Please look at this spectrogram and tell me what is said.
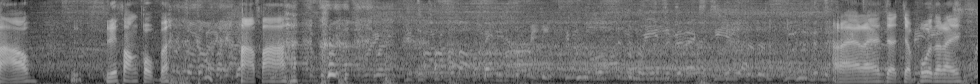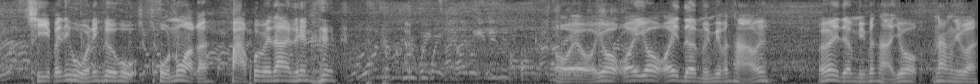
สาว หรือส่องกบอะหาปลาอะไรอะไรจะจะพูดอะไร ชี้ไปที่หูนี่คือหูหูหนวกอะปากพูดไม่ได้เลยโอ้ยโอ้ยโยกโอ้ยโยกโอ้ยเดินเหมือนมีปัญหาเว้ยเฮ้ยเดินมีปัญหาโยกนั่งดีกว่า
